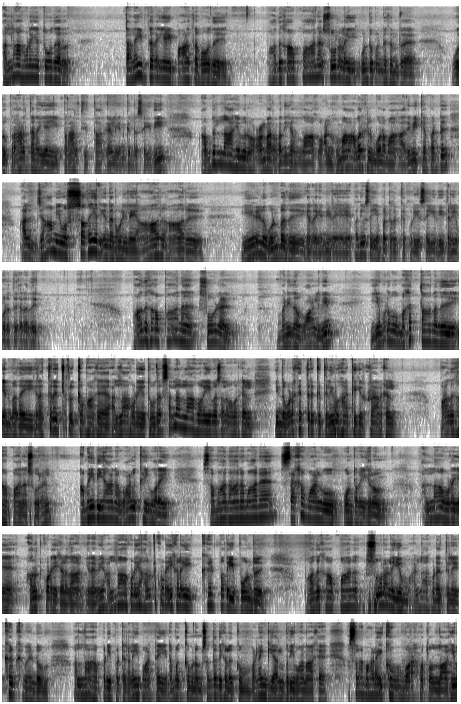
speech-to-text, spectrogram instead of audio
அல்லாஹுடைய தூதர் தலைப்பிறையை பார்த்தபோது பாதுகாப்பான சூழலை உண்டு பண்ணுகின்ற ஒரு பிரார்த்தனையை பிரார்த்தித்தார்கள் என்கின்ற செய்தி அப்துல்லாஹிபின் உமர் ரதியல்லாஹு அன்ஹுமா அவர்கள் மூலமாக அறிவிக்கப்பட்டு அல் ஜாமி சகைர் என்ற நூலிலே ஆறு ஆறு ஏழு ஒன்பது என்ற எண்ணிலே பதிவு செய்யப்பட்டிருக்கக்கூடிய செய்தி தெளிவுபடுத்துகிறது. பாதுகாப்பான சூழல் மனித வாழ்வின் எவ்வளவு மகத்தானது என்பதை இரத்தின சுருக்கமாக அல்லாஹுடைய தூதர் சல்லல்லாஹு அலைவசலம் அவர்கள் இந்த உலகத்திற்கு தெளிவு காட்டியிருக்கிறார்கள். பாதுகாப்பான சூழல் அமைதியான வாழ்க்கை முறை சமாதானமான சக வாழ்வு போன்றவைகளும் அல்லாஹுடைய அருட்கொடைகள் தான். எனவே அல்லாஹுடைய அருட்கொடைகளை கேட்பதை போன்று பாதுகாப்பான சூழலையும் அல்லாஹ்விடத்திலே கேட்க வேண்டும். அல்லாஹ் அப்படிப்பட்ட நிலைப்பாட்டை நமக்கும் நம் சந்ததிகளுக்கும் வழங்கி அருள் புரிவானாக. அஸ்ஸலாமு அலைக்கும் வரஹ்மத்துல்லாஹி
